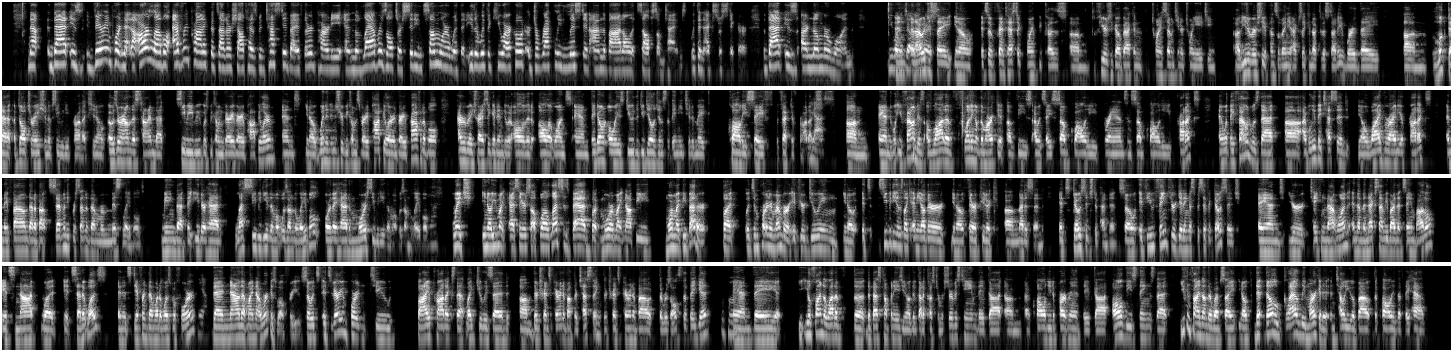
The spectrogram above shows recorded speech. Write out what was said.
Now, that is very important. At our level, every product that's on our shelf has been tested by a third party, and the lab results are sitting somewhere with it, either with a QR code or directly listed on the bottle itself sometimes with an extra sticker. But that is our number one you and, and I would just say, you know, it's a fantastic point because um, a few years ago, back in 2017 or 2018, uh, the University of Pennsylvania actually conducted a study where they um, looked at adulteration of CBD products. You know, it was around this time that CBD was becoming very, very popular. And, you know, when an industry becomes very popular and very profitable, everybody tries to get into it all of it all at once. And they don't always do the due diligence that they need to to make quality, safe, effective products. Yes. Um, and what you found is a lot of flooding of the market of these, I would say, sub quality brands and sub quality products. And what they found was that uh, I believe they tested, you know, a wide variety of products, and they found that about 70% of them were mislabeled, meaning that they either had less CBD than what was on the label, or they had more CBD than what was on the label. Yeah. Which, you know, you might say yourself, well, less is bad, but more might not be. More might be better. But it's important to remember if you're doing, you know, it's CBD is like any other, you know, therapeutic um, medicine. It's dosage dependent. So if you think you're getting a specific dosage and you're taking that one, and then the next time you buy that same bottle, it's not what it said it was, and it's different than what it was before, yeah. then now that might not work as well for you. So it's it's very important to buy products that, like Julie said, um, they're transparent about their testing, they're transparent about the results that they get, mm-hmm. and they you'll find a lot of the the best companies. You know, they've got a customer service team, they've got um, a quality department, they've got all these things that you can find on their website. You know, th- they'll gladly market it and tell you about the quality that they have.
